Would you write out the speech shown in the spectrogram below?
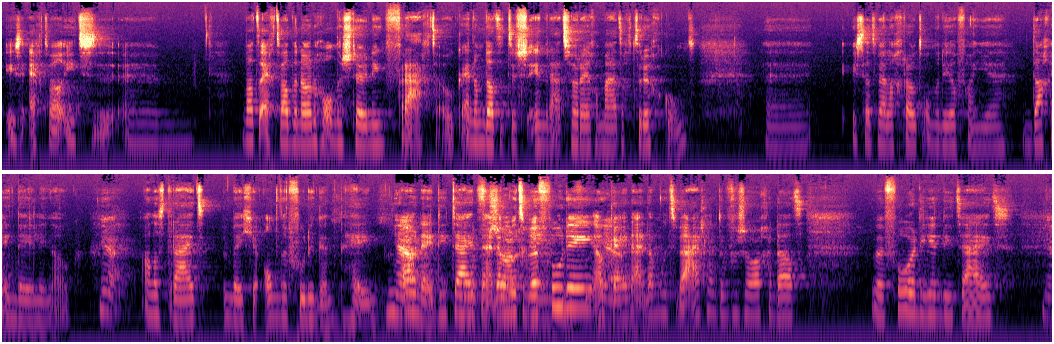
is echt wel iets eh, wat echt wel de nodige ondersteuning vraagt ook. En omdat het dus inderdaad zo regelmatig terugkomt, is dat wel een groot onderdeel van je dagindeling ook. Ja. Alles draait een beetje om de voedingen heen. Ja, oh nee, die tijd, nou, dan moeten we voeding. vo- Oké, nou, dan moeten we eigenlijk ervoor zorgen dat we voor die en die tijd ja.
